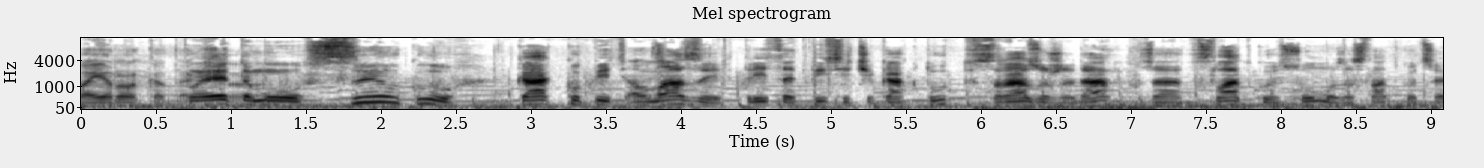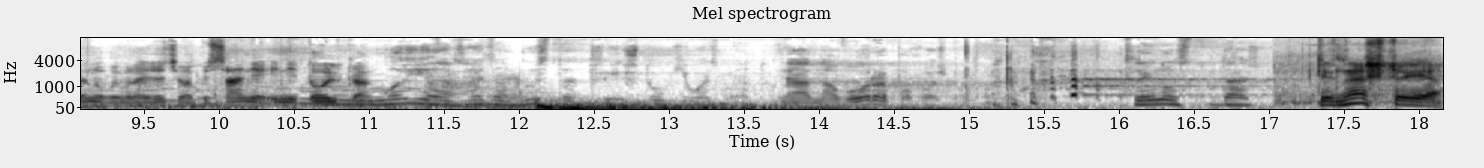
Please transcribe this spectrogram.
Пайрока. Поэтому ссылку, как купить алмазы, 30 тысяч, как тут, сразу же, да, за сладкую сумму, за сладкую цену вы найдете в описании, и не только. Ой, я Хайзен быстро три штуки возьмет. что Я на вора похож. Клянусь даже. Ты знаешь, кто я?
